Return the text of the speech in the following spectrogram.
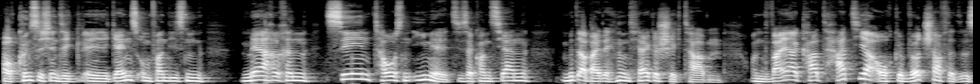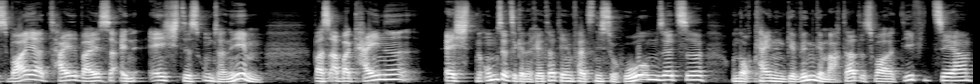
auch künstliche Intelligenz, um von diesen mehreren 10.000 E-Mails dieser Konzernmitarbeiter hin und her geschickt haben, Und Wirecard hat ja auch gewirtschaftet. Es war ja teilweise ein echtes Unternehmen, was aber keine echten Umsätze generiert hat, jedenfalls nicht so hohe Umsätze und auch keinen Gewinn gemacht hat. Es war defizitär,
